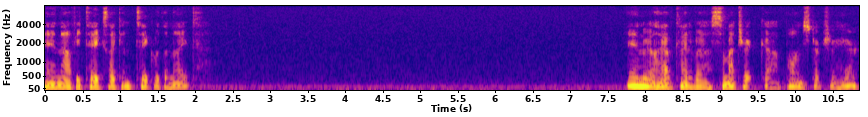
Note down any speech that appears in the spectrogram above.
and now if he takes, I can take with a knight. And we'll have kind of a symmetric uh, pawn structure here.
